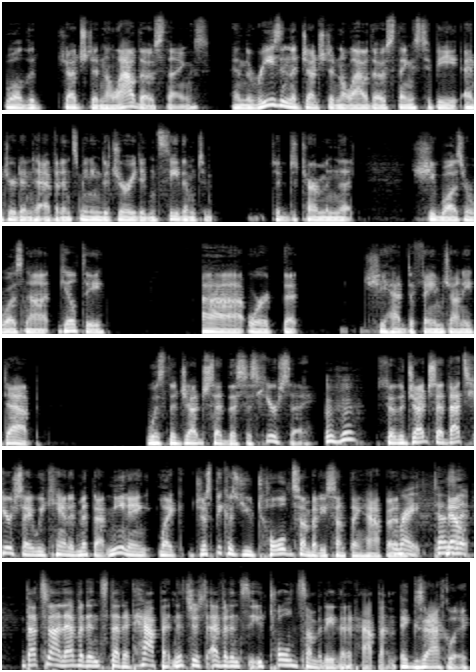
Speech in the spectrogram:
well, the judge didn't allow those things. And the reason the judge didn't allow those things to be entered into evidence, meaning the jury didn't see them to to determine that she was or was not guilty, uh, or that she had defamed Johnny Depp, was the judge said this is hearsay. Mm-hmm. So the judge said that's hearsay. We can't admit that. Meaning, like, just because you told somebody something happened, Right. Does now, it, that's not evidence that it happened. It's just evidence that you told somebody that it happened. Exactly.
